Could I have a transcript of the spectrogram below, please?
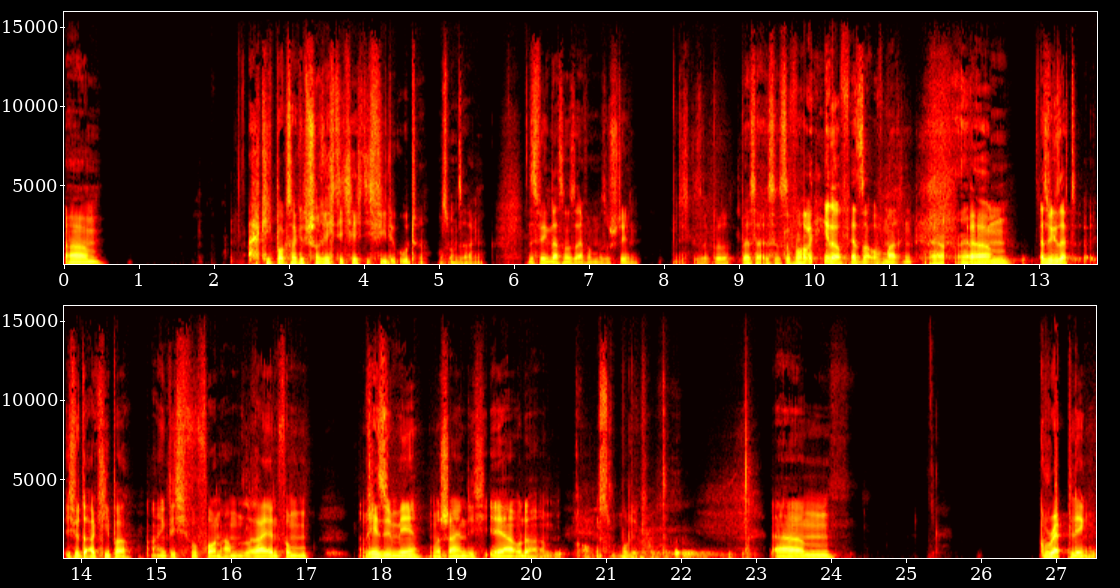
Ähm, ah, Kickboxer gibt schon richtig, richtig viele gute, muss man sagen. Deswegen lassen wir es einfach mal so stehen. Hätte gesagt, oder? Besser ist es. Bevor wir hier noch Fässer aufmachen. Ja, ja. Ähm, also wie gesagt, ich würde Akipa eigentlich vorn haben. Rein vom Resümee wahrscheinlich er oder aus Mulik halt. Ähm, Grappling.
